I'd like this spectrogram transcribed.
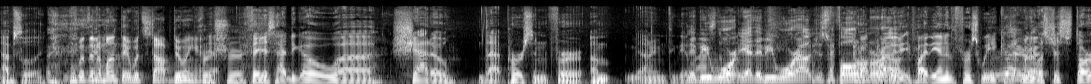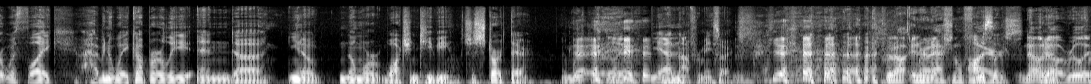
absolutely. Within a month, they would stop doing it. For sure. If they just had to go uh, shadow that person for um, I don't even think they They'd be last a wore. Yeah, they'd be wore out just following them Probably, around. probably the end of the first week because Right, mean, right. let's just start with like having to wake up early and uh, you know no more watching TV. Let's just start there. And most people are like, yeah, not for me. Sorry. Put out international Honestly. fires. No, no, really.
